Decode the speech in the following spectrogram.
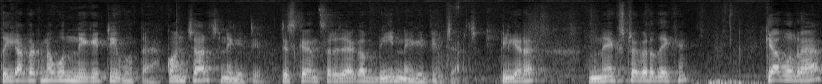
तो याद रखना वो नेगेटिव होता है। कौन चार्ज नेगेटिव जिसका आंसर जाएगा बी नेगेटिव चार्ज क्लियर है? नेक्स्ट अगर देखें, क्या बोल रहा है?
